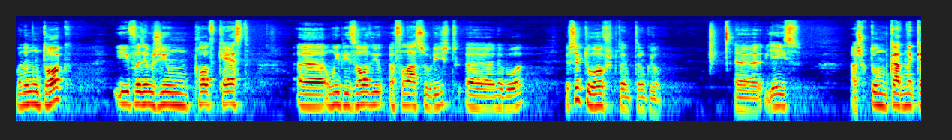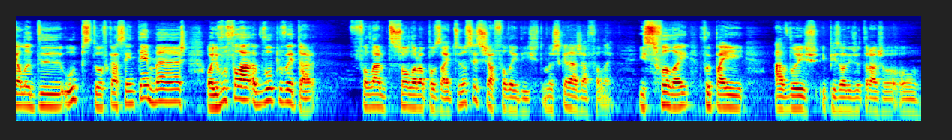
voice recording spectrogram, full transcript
manda-me um toque e fazemos aí um podcast, uh, um episódio a falar sobre isto, uh, na boa. Eu sei que tu ouves, portanto, tranquilo. Uh, e é isso. Acho que estou um bocado naquela de ups, estou a ficar sem temas. Olha, vou falar, vou aproveitar falar de Solar Opposites. Eu não sei se já falei disto, mas se calhar já falei. E se falei, foi para aí há dois episódios atrás, ou, ou um,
